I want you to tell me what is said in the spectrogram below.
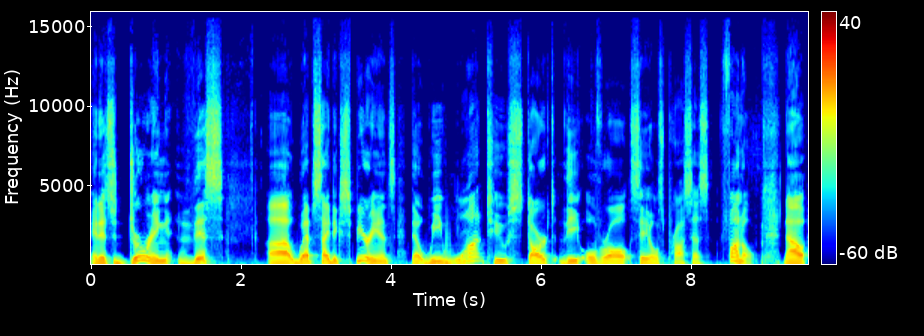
And it's during this uh, website experience that we want to start the overall sales process funnel. Now,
